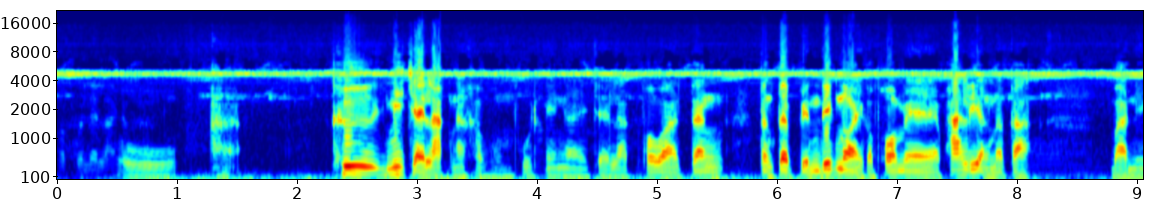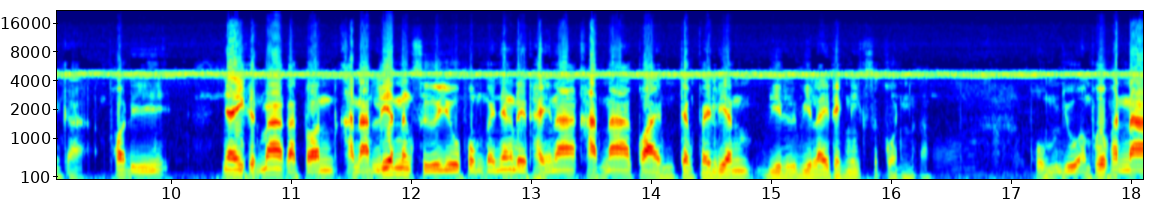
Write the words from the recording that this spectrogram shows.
ขอบคุณหลายๆครับโอ้อ่าคือมีใจรักนะครับ ผมพูดง่ายๆ ใจรัก เพราะว่าตั้งตั้งแต่เป็นเด็กน้อยกับพ่อแม่พาเลี้ยงเนาะกะบ้านนี้กะพอดีใหญ่ขึ้นมากกับตอนขนาดเรียนหนังสืออยู่ผมก็ยังได้ไถนาขาดหน้ากวายจังไปเรียนวิวิไลเทคนิคสกลนะครับโอ้ครับผมผมอยู่อำเภอพันนา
